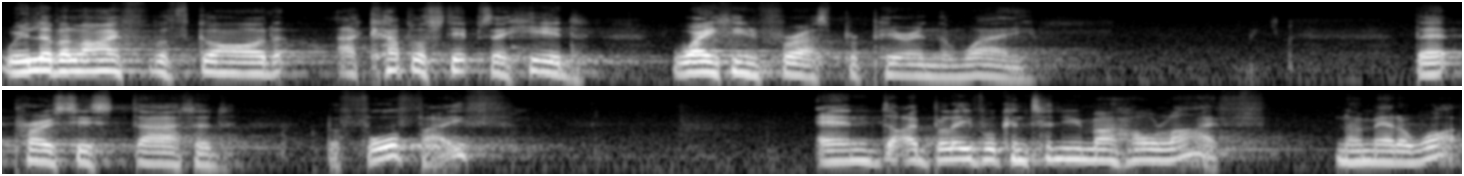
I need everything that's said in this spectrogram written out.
We live a life with God a couple of steps ahead, waiting for us, preparing the way. That process started before faith, and I believe will continue my whole life, no matter what.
